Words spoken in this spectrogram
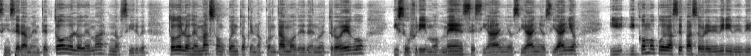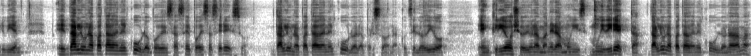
Sinceramente, todo lo demás no sirve. Todos los demás son cuentos que nos contamos desde nuestro ego y sufrimos meses y años y años y años. ¿Y, cómo puedo hacer para sobrevivir y vivir bien? Eh, darle una patada en el culo podés hacer, podés hacer eso. Darle una patada en el culo a la persona. Se lo digo en criollo de una manera muy, muy directa. Darle una patada en el culo, nada más.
